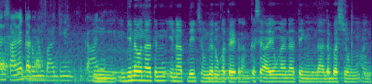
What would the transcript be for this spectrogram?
Sana sana nagkaroon ng bonding yung kaano. Mm, hindi na natin in-update yung ganong katekram kasi ayaw nga nating lalabas yung ano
